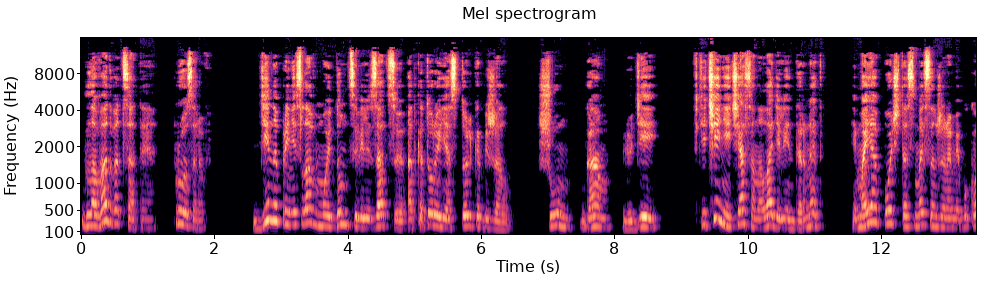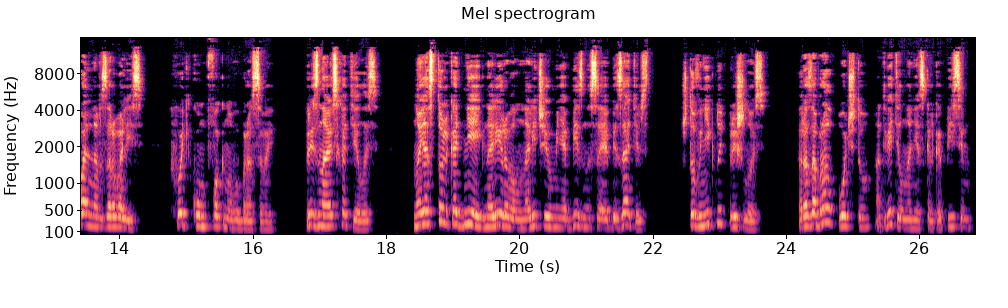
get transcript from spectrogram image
Глава двадцатая. Прозоров. Дина принесла в мой дом цивилизацию, от которой я столько бежал. Шум, гам, людей. В течение часа наладили интернет, и моя почта с мессенджерами буквально взорвались. Хоть комп в окно выбрасывай. Признаюсь, хотелось. Но я столько дней игнорировал наличие у меня бизнеса и обязательств, что вникнуть пришлось. Разобрал почту, ответил на несколько писем.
